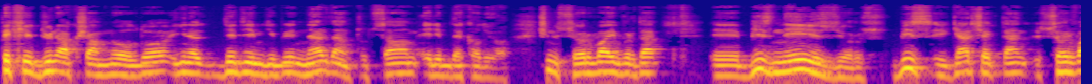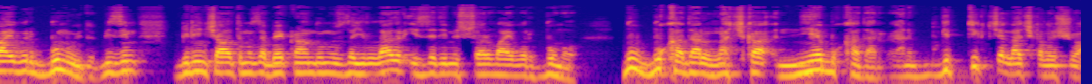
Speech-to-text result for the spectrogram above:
Peki dün akşam ne oldu? Yine dediğim gibi nereden tutsam elimde kalıyor. Şimdi Survivor'da e, biz neyi izliyoruz? Biz e, gerçekten Survivor bu muydu? Bizim bilinçaltımızda, background'umuzda yıllardır izlediğimiz Survivor bu mu? Bu bu kadar laçka niye bu kadar? Yani gittikçe laçkalaşıyor.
